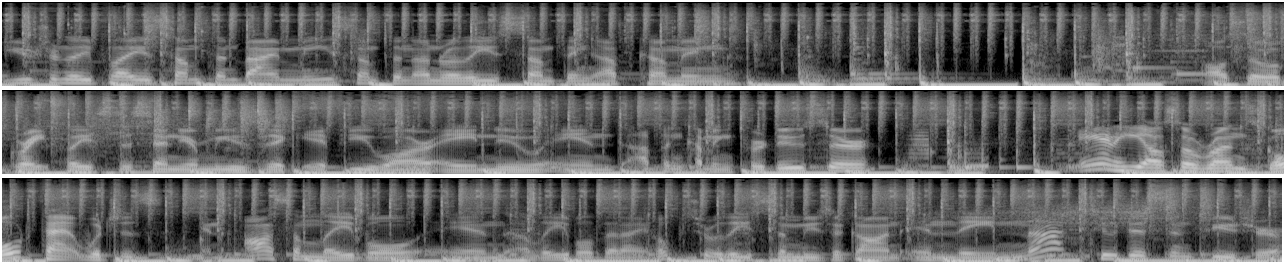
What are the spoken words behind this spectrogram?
Usually plays something by me, something unreleased, something upcoming. Also, a great place to send your music if you are a new and up and coming producer. And he also runs Gold Fat, which is an awesome label and a label that I hope to release some music on in the not too distant future.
